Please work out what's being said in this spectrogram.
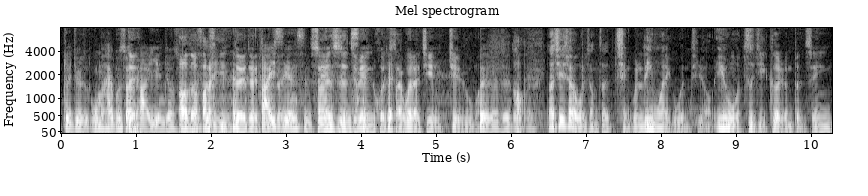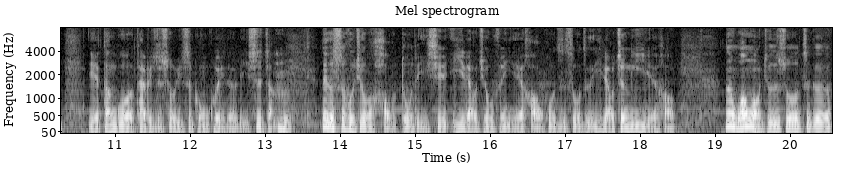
对，就是我们还不算法医研究所，哦，的 法医，对对，法医实验室，实验室这边会才会来介介入嘛。对对对。好，那接下来我想再请问另外一个问题啊，因为我自己个人本身也当过台北市兽医师工会的理事长，那个时候就有好多的一些医疗纠纷也好，或者说这个医疗争议也好。那往往就是说，这个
